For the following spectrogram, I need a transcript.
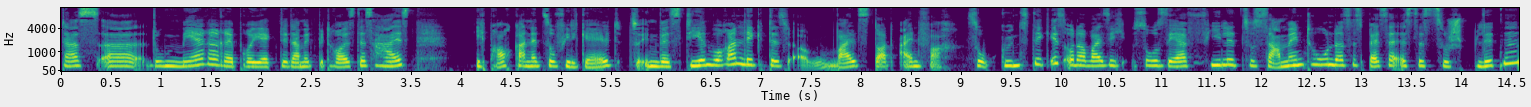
dass äh, du mehrere Projekte damit betreust. Das heißt, ich brauche gar nicht so viel Geld zu investieren. Woran liegt es? Weil es dort einfach so günstig ist oder weil sich so sehr viele zusammentun, dass es besser ist, es zu splitten?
